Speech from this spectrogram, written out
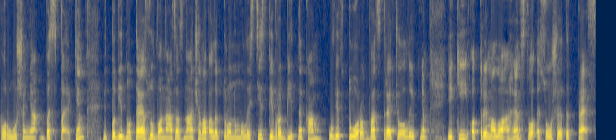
порушення безпеки. Відповідну тезу вона зазначила в електронному листі співробітникам у вівторок, 23 липня, який отримало агентство Associated Press.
